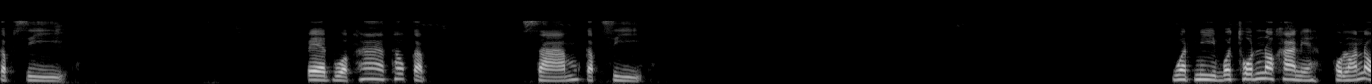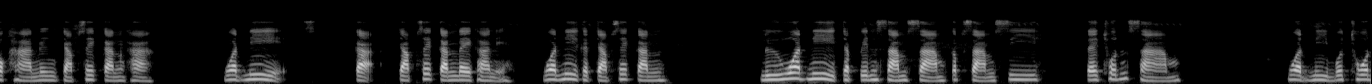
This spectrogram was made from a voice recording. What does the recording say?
กับสี่แปดบวกห้าเท่ากับสามกับสี่งวดนี้บชนเนาะค่ะเนี่ย ผลลัพธ์ออกหาหนึ่งจับใส่กันค่ะงวดนี้กะจับใส่กันได้ค่ะเนี่ยงวดนี้ก็จับใส่กัน หรืองวดนี้จะเป็นสามสามกับสามสี่แต่ชนสาม งวดนี้บ่ชน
